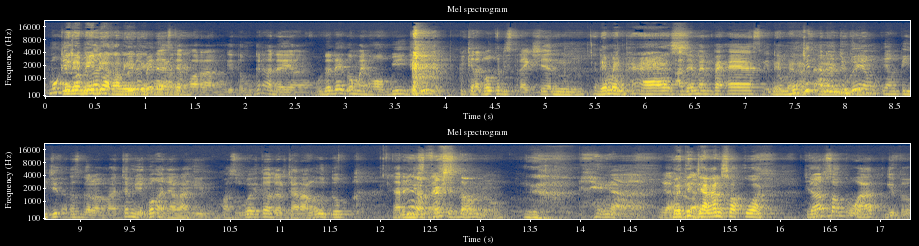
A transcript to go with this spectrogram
Mungkin Beda-beda kali ya beda-beda tiap setiap orang orang gitu. Mungkin ada yang udah deh gue main hobi jadi pikiran gue ke distraction. Hmm. Dia main PS. Ada yang main PS gitu. Main Mungkin ada juga gitu. yang yang pijit atau segala macam ya gue gak nyalahin. Maksud gue itu adalah cara lu untuk cari ya distraction. down dong. Enggak. enggak. Berarti enggak. jangan sok kuat. Jangan sok kuat gitu.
